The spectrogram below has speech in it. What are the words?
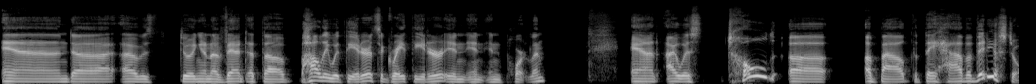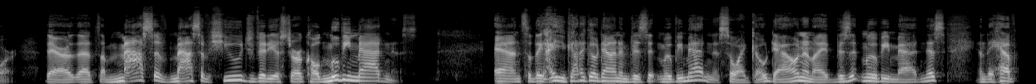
and uh, I was doing an event at the Hollywood Theater. It's a great theater in in, in Portland, and I was told uh, about that they have a video store there. That's a massive, massive, huge video store called Movie Madness. And so they, hey, you got to go down and visit Movie Madness. So I go down and I visit Movie Madness, and they have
